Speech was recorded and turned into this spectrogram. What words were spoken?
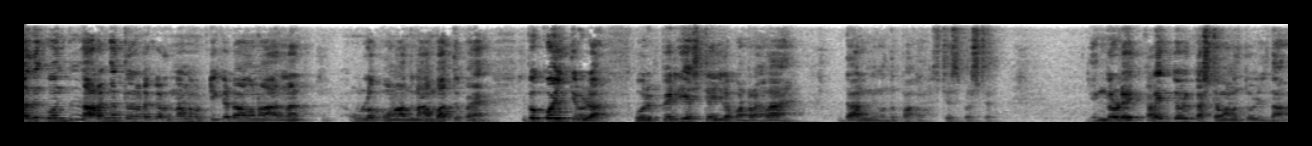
அதுக்கு வந்து அரங்கத்தில் நடக்கிறதுனா நம்ம டிக்கெட் வாங்கணும். அதெல்லாம் உள்ளே போகணும் அது நான் பார்த்துப்பேன். இப்போ கோயில் திருவிழா. ஒரு பெரிய ஸ்டேஜில் பண்ணுறாங்களா தான் நீங்கள் வந்து பார்க்கலாம் ஸ்டெஸ் பஸ்டர் எங்களுடைய கலைத்தொழில் கஷ்டமான தொழில் தான்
